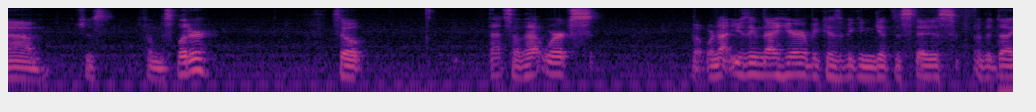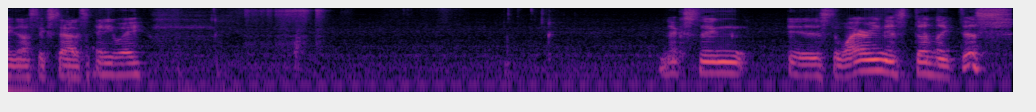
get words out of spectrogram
um, which is from the splitter. So that's how that works but we're not using that here because we can get the status or the diagnostic status anyway. Next thing is the wiring is done like this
